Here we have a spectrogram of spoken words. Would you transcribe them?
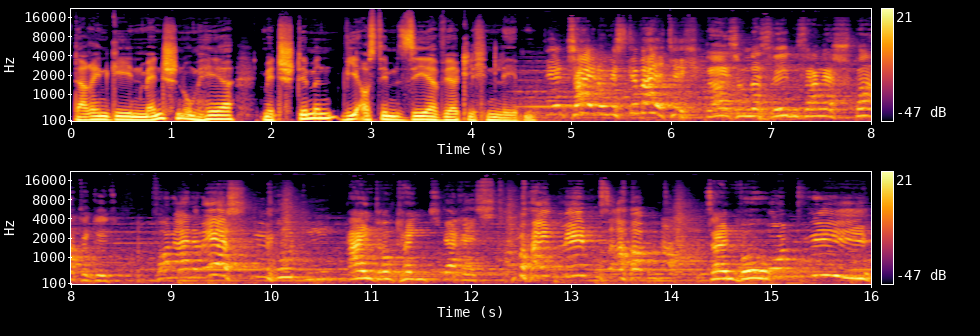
Darin gehen Menschen umher mit Stimmen wie aus dem sehr wirklichen Leben. Die Entscheidung ist gewaltig. Da es um das lebenslange Sparte geht. Von einem ersten guten Eindruck hängt der Rest. Mein Lebensabend. Sein Wo Und wie?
